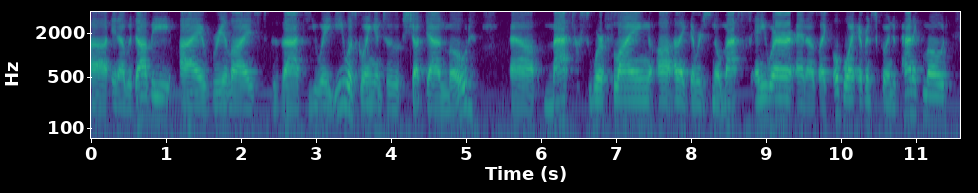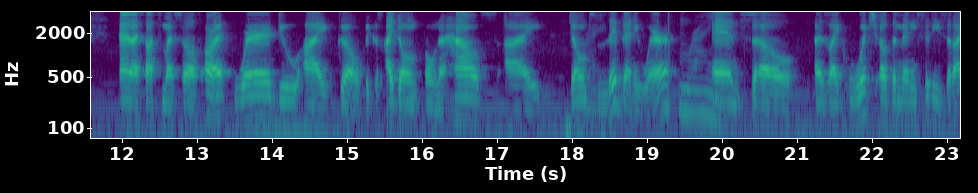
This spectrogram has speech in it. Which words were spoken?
uh, in Abu Dhabi, I realized that UAE was going into shutdown mode. Uh, masks were flying, uh, like there were just no masks anywhere. And I was like, oh boy, everyone's going to panic mode. And I thought to myself, all right, where do I go? Because I don't own a house, I don't live anywhere. Right. And so I was like, which of the many cities that I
